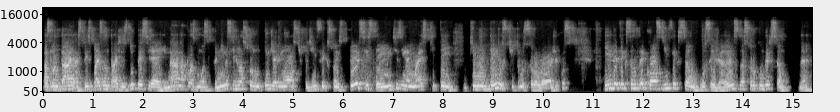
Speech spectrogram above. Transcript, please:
as, vantagens, as principais vantagens do PCR na anaplasmose canina se relacionam com o diagnóstico de infecções persistentes em animais que têm, que mantêm os títulos sorológicos, e detecção precoce de infecção, ou seja, antes da soroconversão, né?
